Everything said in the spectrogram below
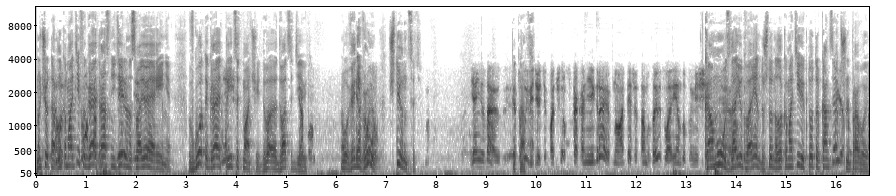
Ну что там, Ну, Локомотив ну, играет там раз в неделю на есть, своей есть. арене. В год играет 30 матчей, два- Я 29. понял. О, вернее, вру, понял. 14. Я не знаю, это вы 15. ведете подсчет, как они играют, но опять же, там сдают в аренду помещение. Кому сдают в аренду? Что, на Локомотиве кто-то концерт, что ли, проводит?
